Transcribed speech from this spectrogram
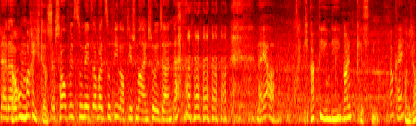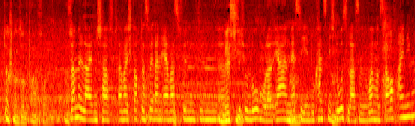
Na, da- Warum mache ich das? Da schaufelst du mir jetzt aber zu viel auf die schmalen Schultern. naja, Ich pack die in die Weinkisten. Okay. Und ich habe da schon so ein paar von. Sammelleidenschaft. Aber ich glaube, das wäre dann eher was für einen, für einen äh. Psychologen oder ja, ein Messi. Du kannst nicht loslassen. Wollen wir uns darauf einigen?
